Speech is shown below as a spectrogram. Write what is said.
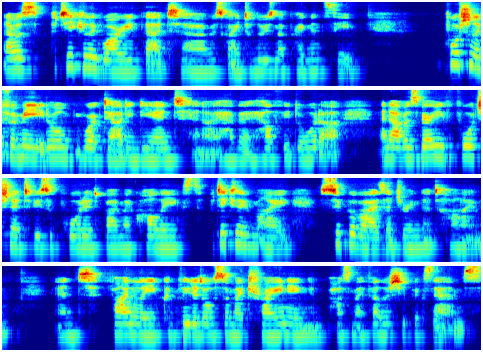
And I was particularly worried that uh, I was going to lose my pregnancy. Fortunately for me, it all worked out in the end, and I have a healthy daughter. And I was very fortunate to be supported by my colleagues, particularly my supervisor during that time. And finally completed also my training and passed my fellowship exams.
